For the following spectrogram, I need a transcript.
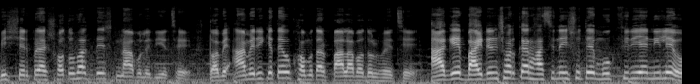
বিশ্বের প্রায় শতভাগ দেশ না বলে দিয়েছে। তবে আমেরিকাতেও ক্ষমতার পালাবদল হয়েছে। আগে বাইডেন সরকার হাসিনা ইস্যুতে মুখ ফিরিয়ে নিলেও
